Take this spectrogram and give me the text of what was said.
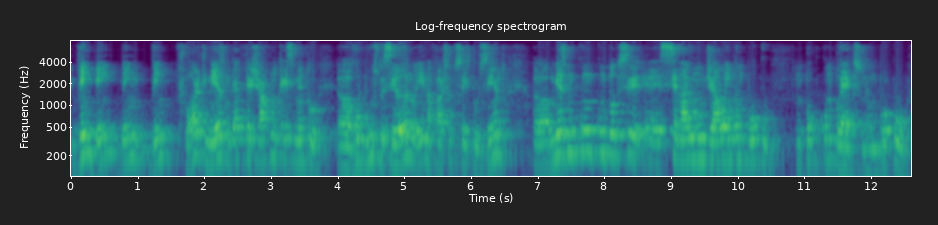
vem bem, vem, vem forte mesmo, deve fechar com um crescimento uh, robusto esse ano aí na faixa dos 6%, uh, mesmo com, com todo esse, esse cenário mundial ainda um pouco um pouco complexo, né? um pouco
